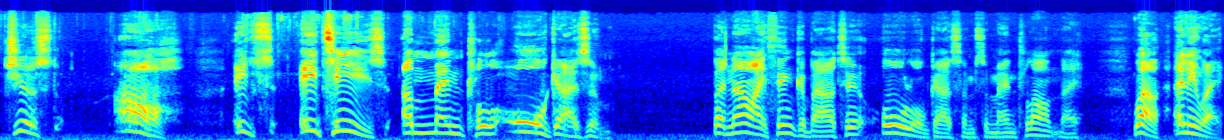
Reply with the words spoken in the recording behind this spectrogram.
just, ah, oh, it's, it is a mental orgasm. But now I think about it, all orgasms are mental, aren't they? Well, anyway,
